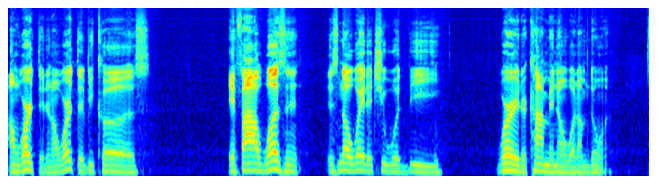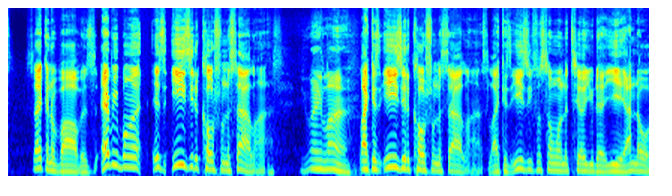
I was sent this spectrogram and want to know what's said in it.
I'm worth it, and I'm worth it because if I wasn't, there's no way that you would be worried or comment on what I'm doing. Second of all, is everyone. It's easy to coach from the sidelines. You ain't lying. Like it's easy to coach from the sidelines. Like it's easy for someone to tell you that, yeah, I know,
